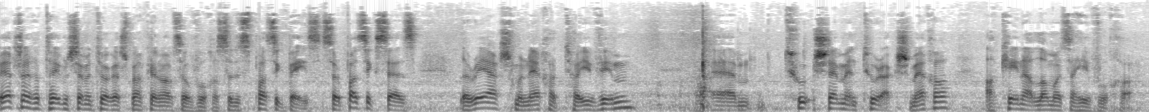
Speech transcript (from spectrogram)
so this pasuk base. So the pasuk says, "L'reach shmonecha toivim um, Shemen Turak Shmecha Al Kena.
